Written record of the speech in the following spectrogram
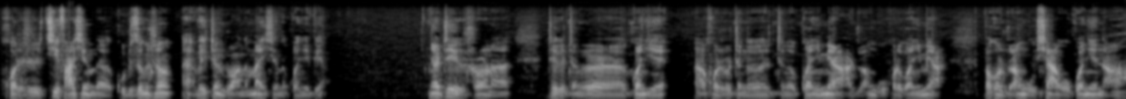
或者是继发性的骨质增生哎为症状的慢性的关节病。那这个时候呢，这个整个关节。啊，或者说整个整个关节面啊，软骨或者关节面，包括软骨下骨关节囊、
